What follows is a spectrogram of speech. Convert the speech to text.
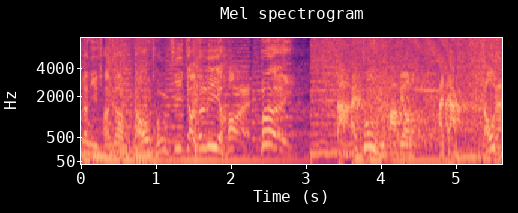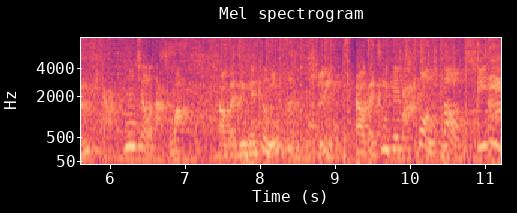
让你尝尝瓢虫机甲的厉害！嘿！大太终于发飙了，他驾驶瓢虫机甲冲向了大青蛙，他要在今天证明自己的实力，他要在今天创造奇迹。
